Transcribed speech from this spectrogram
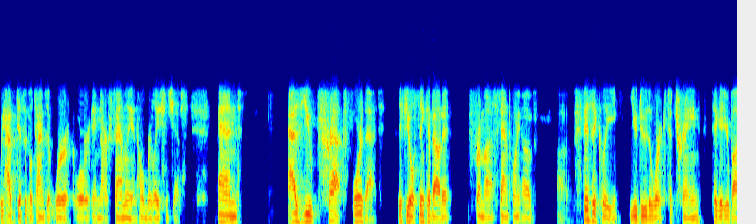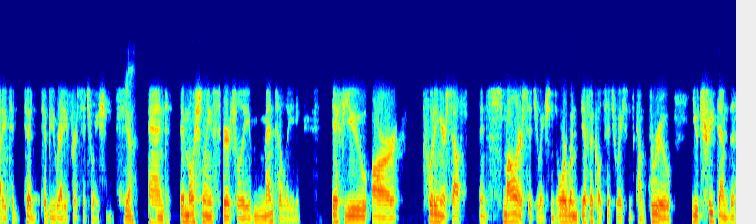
we have difficult times at work or in our family and home relationships. And as you prep for that, if you'll think about it from a standpoint of uh, physically, you do the work to train to get your body to to to be ready for a situation. Yeah. And emotionally, spiritually, mentally, if you are putting yourself in smaller situations or when difficult situations come through, you treat them the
